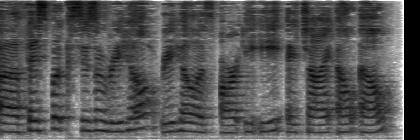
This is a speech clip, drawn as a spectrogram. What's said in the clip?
Uh, Facebook, Susan Reehill. Reehill is R E E H I L L.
